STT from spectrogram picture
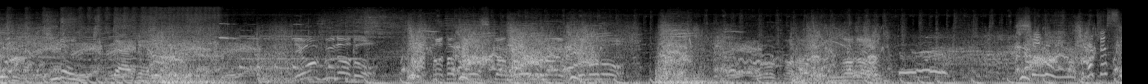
僕がきれいに切ってあげる呂布など戦うしか能のない獣愚かな女だ使命を果たすの生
